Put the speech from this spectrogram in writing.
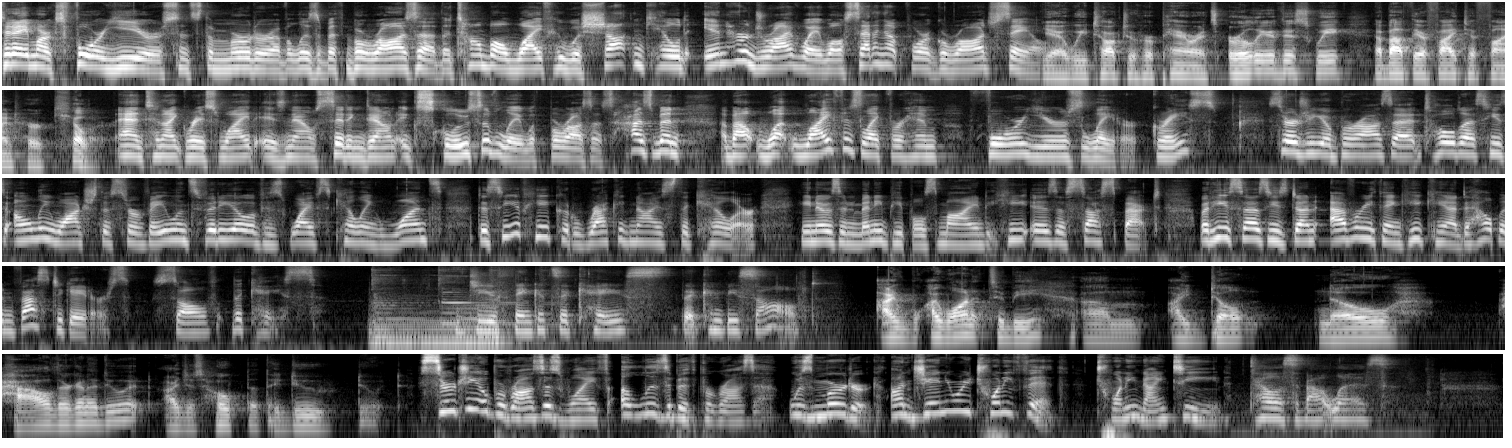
Today marks four years since the murder of Elizabeth Barraza, the Tomball wife who was shot and killed in her driveway while setting up for a garage sale. Yeah, we talked to her parents earlier this week about their fight to find her killer. And tonight, Grace White is now sitting down exclusively with Barraza's husband about what life is like for him four years later. Grace? Sergio Barraza told us he's only watched the surveillance video of his wife's killing once to see if he could recognize the killer. He knows in many people's mind he is a suspect, but he says he's done everything he can to help investigators solve the case. Do you think it's a case that can be solved? I, I want it to be. Um, I don't know how they're going to do it. I just hope that they do do it. Sergio Barraza's wife, Elizabeth Barraza, was murdered on January 25th, 2019. Tell us about Liz.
